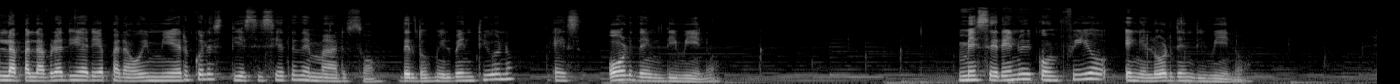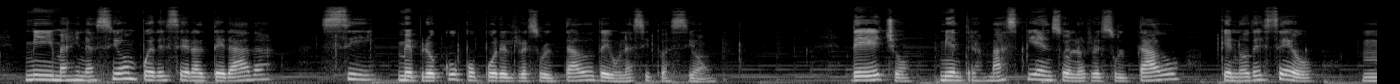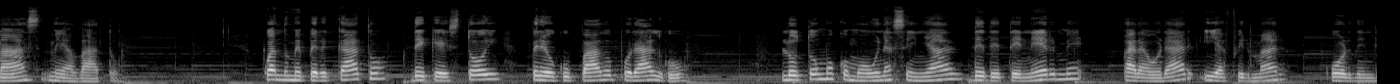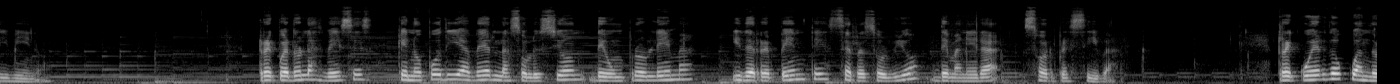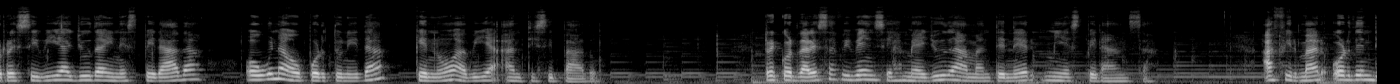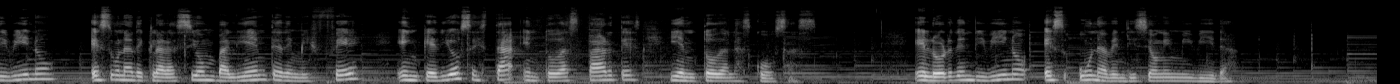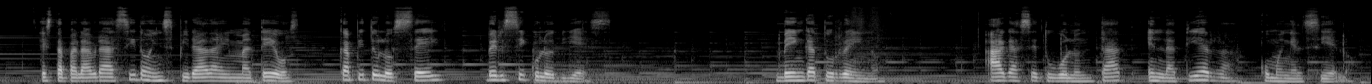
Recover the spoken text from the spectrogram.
La palabra diaria para hoy miércoles 17 de marzo del 2021 es orden divino. Me sereno y confío en el orden divino. Mi imaginación puede ser alterada si me preocupo por el resultado de una situación. De hecho, mientras más pienso en los resultados que no deseo, más me abato. Cuando me percato de que estoy preocupado por algo, lo tomo como una señal de detenerme para orar y afirmar orden divino. Recuerdo las veces que no podía ver la solución de un problema y de repente se resolvió de manera sorpresiva. Recuerdo cuando recibí ayuda inesperada o una oportunidad que no había anticipado. Recordar esas vivencias me ayuda a mantener mi esperanza. Afirmar orden divino es una declaración valiente de mi fe en que Dios está en todas partes y en todas las cosas. El orden divino es una bendición en mi vida. Esta palabra ha sido inspirada en Mateos capítulo 6 versículo 10 venga tu reino, hágase tu voluntad en la tierra como en el cielo.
